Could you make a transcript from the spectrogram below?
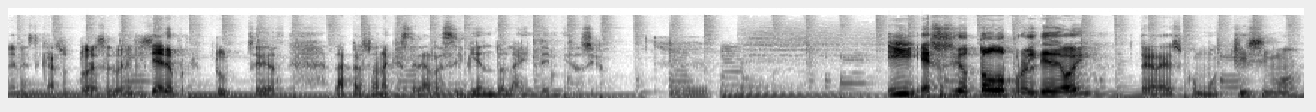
en este caso tú eres el beneficiario porque tú serías la persona que estaría recibiendo la indemnización. Y eso ha sido todo por el día de hoy. Te agradezco muchísimo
